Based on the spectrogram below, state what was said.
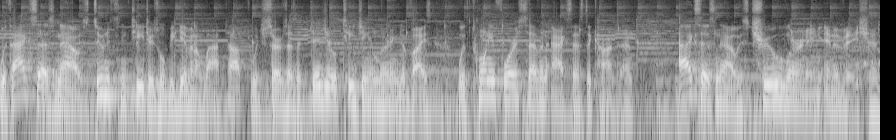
With Access Now, students and teachers will be given a laptop which serves as a digital teaching and learning device with 24-7 access to content. Access Now is true learning innovation.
